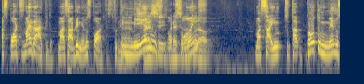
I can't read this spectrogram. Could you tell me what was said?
as portas mais rápido, mas abre menos portas. Tu tem é, menos parece, opções. Parece mas sair, tu tá pronto menos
